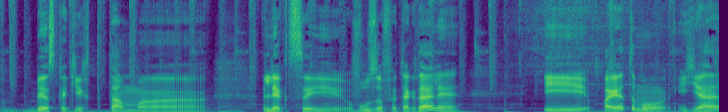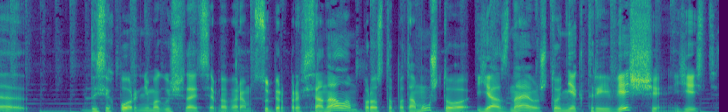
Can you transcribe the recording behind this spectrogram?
без каких-то там э, лекций, вузов и так далее. И поэтому я до сих пор не могу считать себя прям суперпрофессионалом, просто потому что я знаю, что некоторые вещи есть,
